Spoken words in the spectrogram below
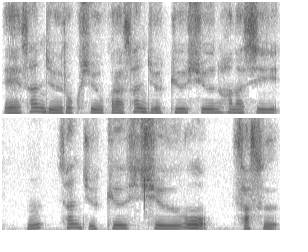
えー36週から39週の話ん？39週を指す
